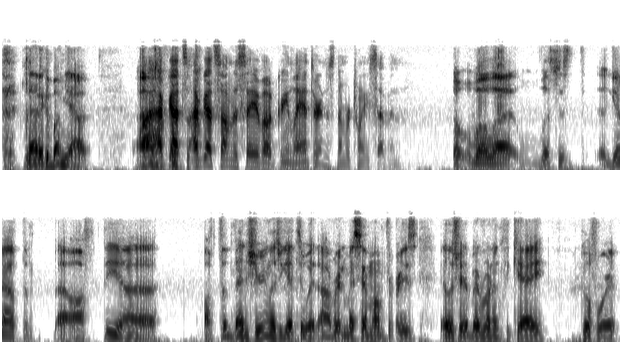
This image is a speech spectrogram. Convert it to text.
Glad I could bum you out. Well, Uh, I've got I've got something to say about Green Lanterns number twenty seven. oh, well, uh, let's just uh, get out the uh, off the uh, off the bench here and let you get to it. Uh, written by Sam Humphries, illustrated by Ronan Cliquet. Go for it.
